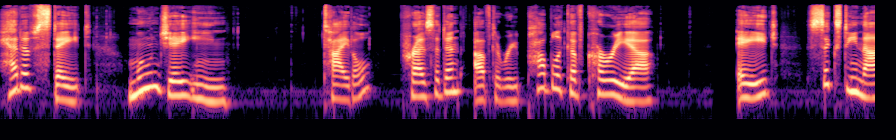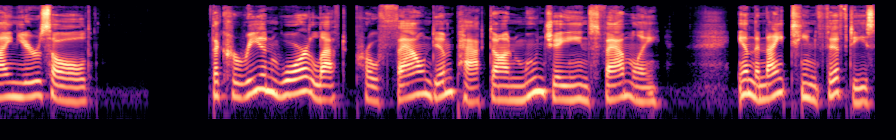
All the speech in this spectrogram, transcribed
Head of State Moon Jae-in Title President of the Republic of Korea Age 69 years old The Korean War left profound impact on Moon Jae-in's family. In the 1950s,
